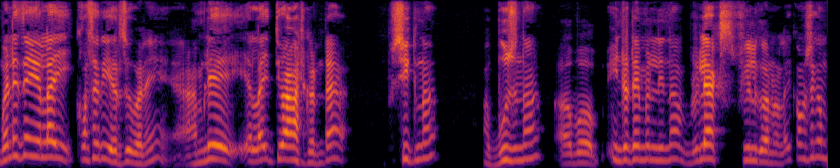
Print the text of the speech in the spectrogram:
मैले चाहिँ यसलाई कसरी हेर्छु भने हामीले यसलाई त्यो आठ घन्टा सिक्न बुझ्न अब इन्टरटेनमेन्ट लिन रिल्याक्स फिल गर्नलाई कमसेकम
